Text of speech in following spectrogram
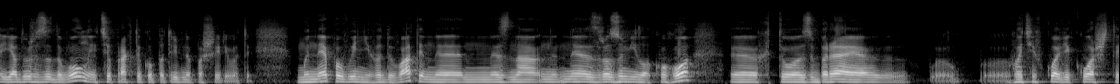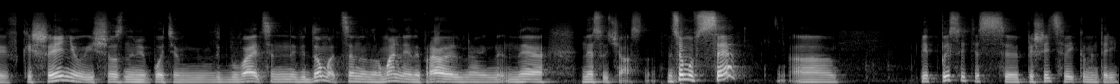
Я дуже задоволений, цю практику потрібно поширювати. Ми не повинні годувати не, не, зна, не, зрозуміло кого, е, хто збирає е, готівкові кошти в кишеню, і що з ними потім відбувається, невідомо. Це ненормально, і неправильно, і не, не, сучасно. На цьому все. Підписуйтесь, пишіть свої коментарі.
